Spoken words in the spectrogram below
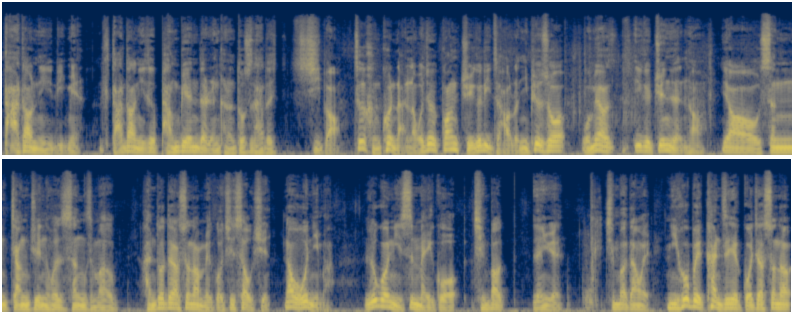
打到你里面，打到你这个旁边的人，可能都是他的。细胞这个很困难了，我就光举一个例子好了。你譬如说，我们要一个军人哈，要升将军或者升什么，很多都要送到美国去受训。那我问你嘛，如果你是美国情报人员、情报单位，你会不会看这些国家送到？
